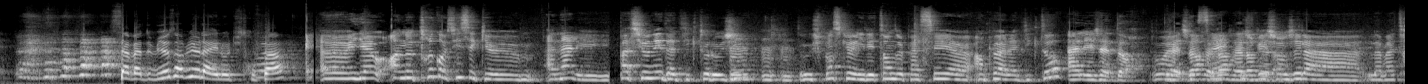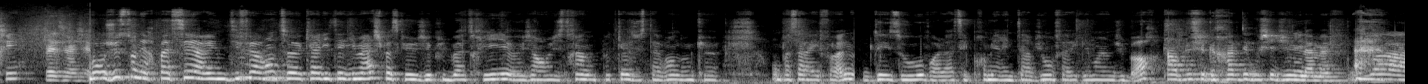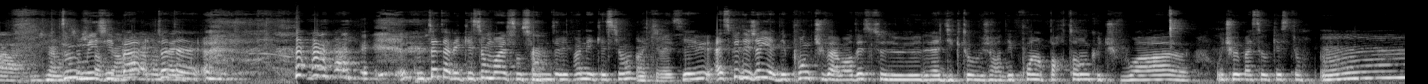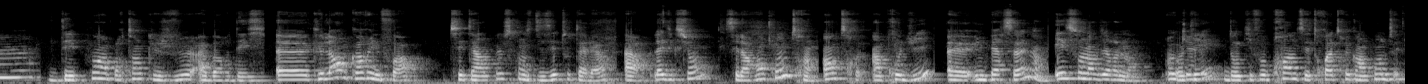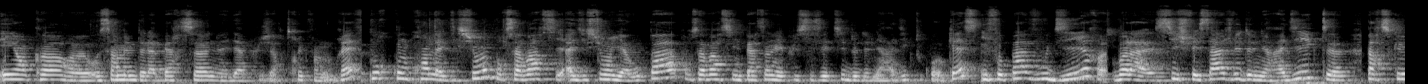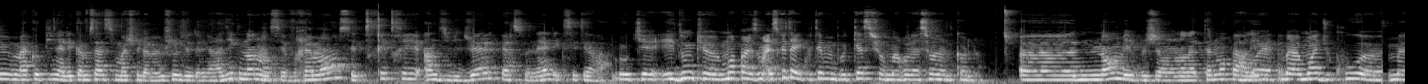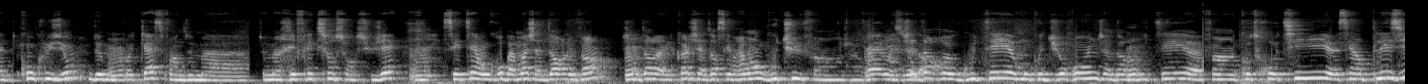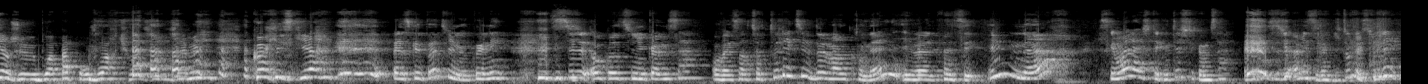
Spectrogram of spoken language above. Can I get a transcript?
Ça va de mieux en mieux là, Hello, tu trouves pas? euh, il y a un autre truc aussi, c'est que Anna, elle est passionnée d'addictologie. Mm, mm, mm. Donc je pense qu'il est temps de passer euh, un peu à l'addicto. Allez, j'adore. Ouais, j'adore, j'adore, Je vais changer la, la batterie. Vas-y, vas-y. Bon, juste on est repassé à une différente euh, qualité d'image parce que j'ai plus de batterie. j'ai enregistré un autre podcast juste avant, donc on passe à l'iPhone. Désolé, voilà, c'est première interview, on fait avec les moyens du bord. En plus, je suis grave débouchée du nez, la meuf. Waouh, mais j'ai pas. Toi, Peut-être à des questions, moi elles sont sur mon ah. téléphone, les questions. Ok, vas-y. Est-ce que déjà il y a des points que tu vas aborder de la dicto, genre des points importants que tu vois, euh, ou tu veux passer aux questions? Mmh, Des points importants que je veux aborder. Euh, que là encore une fois, c'était un peu ce qu'on se disait tout à l'heure. Alors, l'addiction, c'est la rencontre entre un produit, euh, une personne et son environnement. Ok. Donc il faut prendre ces trois trucs en compte et encore euh, au sein même de la personne, il y a plusieurs trucs. Enfin bref, pour comprendre l'addiction, pour savoir si addiction il y a ou pas, pour savoir si une personne est plus susceptible de devenir addict ou quoi au caisse, il faut pas vous dire voilà si je fais ça, je vais devenir addict parce que ma copine elle est comme ça. Si moi je fais la même chose, je vais devenir addict. Non non, c'est vraiment c'est très très individuel, personnel, etc. Ok. Et donc euh, moi par exemple, est-ce que tu as écouté mon podcast sur ma relation à l'alcool? Euh, non, mais on en a tellement parlé. Ouais. Bah moi, du coup, euh, ma conclusion de mon mm. podcast, enfin de ma de ma réflexion sur le sujet, mm. c'était en gros, bah moi, j'adore le vin, j'adore mm. l'alcool, j'adore, c'est vraiment goûtu. Enfin, j'adore euh, goûter mon côte du Rhône, j'adore goûter, enfin côte rôtie. C'est un plaisir. Je bois pas pour boire, tu vois. jamais. Quoi, qu'est-ce qu'il y a? Parce que toi, tu me connais. si on continue comme ça, on va sortir tous les types de vins qu'on aime. Il va passer une heure parce que moi, là, je t'écoutais, j'étais comme ça. ah, mais c'est pas du tout le sujet.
